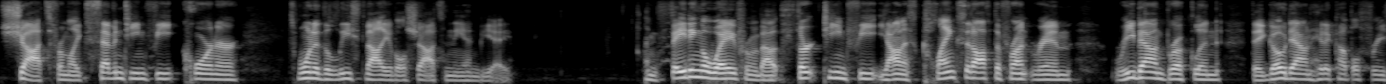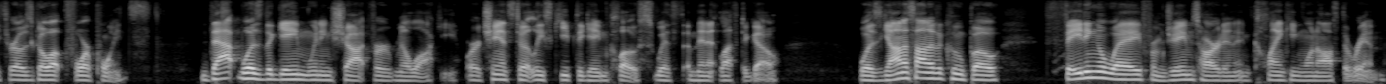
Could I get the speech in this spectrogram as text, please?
shots from like 17 feet corner. It's one of the least valuable shots in the NBA. And fading away from about 13 feet, Giannis clanks it off the front rim, rebound Brooklyn. They go down, hit a couple free throws, go up four points. That was the game winning shot for Milwaukee, or a chance to at least keep the game close with a minute left to go. Was Giannis Antetokounmpo fading away from James Harden and clanking one off the rim.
